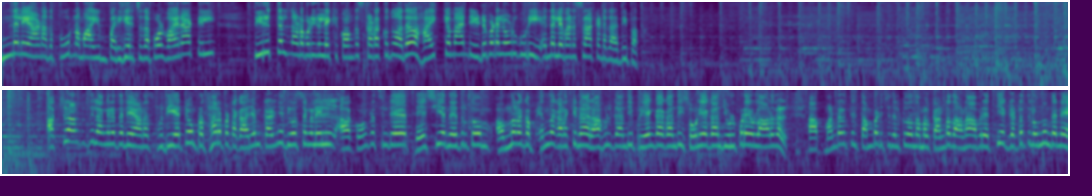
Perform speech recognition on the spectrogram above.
ഇന്നലെയാണ് അത് പൂർണമായും പരിഹരിച്ചത്. അപ്പോൾ വയനാട്ടിൽ തിരുത്തൽ നടപടികളിലേക്ക് കോൺഗ്രസ് കടക്കുന്നു. അത് ഹൈക്കമാൻഡ് ഇടപെടലോടുകൂടി എന്നല്ലേ മനസ്സിലാക്കേണ്ടത് ദീപക്? അക്ഷരാർത്ഥത്തിൽ അങ്ങനെ തന്നെയാണ് സ്മൃതി ഏറ്റവും പ്രധാനപ്പെട്ട കാര്യം. കഴിഞ്ഞ ദിവസങ്ങളിൽ കോൺഗ്രസിന്റെ ദേശീയ നേതൃത്വം ഒന്നടങ്കം എന്ന കണക്കിന് രാഹുൽ ഗാന്ധി പ്രിയങ്ക ഗാന്ധി സോണിയാഗാന്ധി ഉൾപ്പെടെയുള്ള ആളുകൾ മണ്ഡലത്തിൽ തമ്പടിച്ച് നിൽക്കുന്നത് നമ്മൾ കണ്ടതാണ്. അവരെത്തിയ ഘട്ടത്തിലൊന്നും തന്നെ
